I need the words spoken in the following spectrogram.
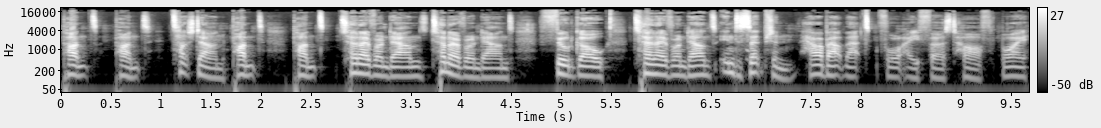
punt, punt touchdown, punt, punt, turnover on downs, turnover on downs, field goal, turnover on downs, interception. How about that for a first half by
